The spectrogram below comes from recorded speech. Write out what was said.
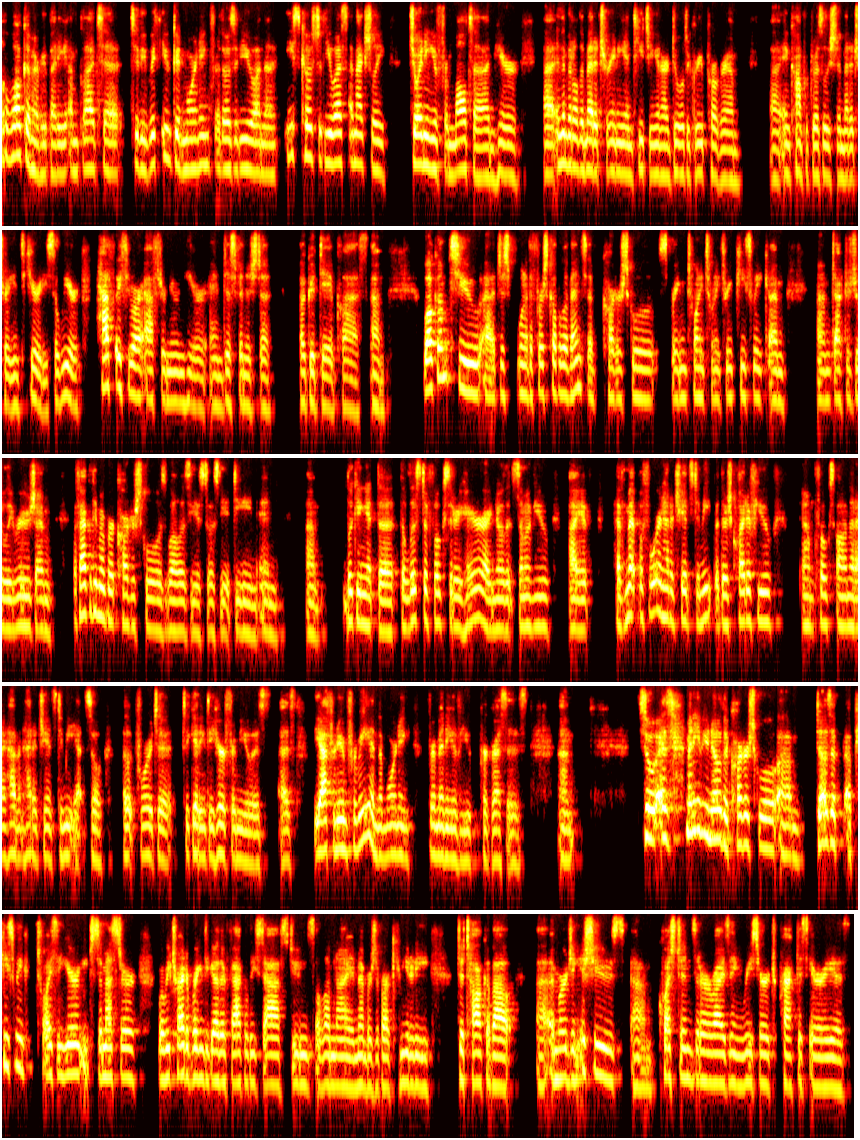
Well, welcome everybody. I'm glad to, to be with you. Good morning for those of you on the east coast of the US. I'm actually joining you from Malta. I'm here uh, in the middle of the Mediterranean teaching in our dual degree program uh, in conflict resolution and Mediterranean security. So we are halfway through our afternoon here and just finished a, a good day of class. Um, welcome to uh, just one of the first couple events of Carter School Spring 2023 Peace Week. I'm, I'm Dr. Julie Rouge. I'm a faculty member at Carter School as well as the Associate Dean. And um, looking at the, the list of folks that are here, I know that some of you I have, have met before and had a chance to meet, but there's quite a few um, folks on that I haven't had a chance to meet yet. So I look forward to, to getting to hear from you as, as the afternoon for me and the morning for many of you progresses. Um, so as many of you know, the Carter School um, does a, a Peace Week twice a year each semester where we try to bring together faculty, staff, students, alumni, and members of our community to talk about uh, emerging issues, um, questions that are arising, research, practice areas,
